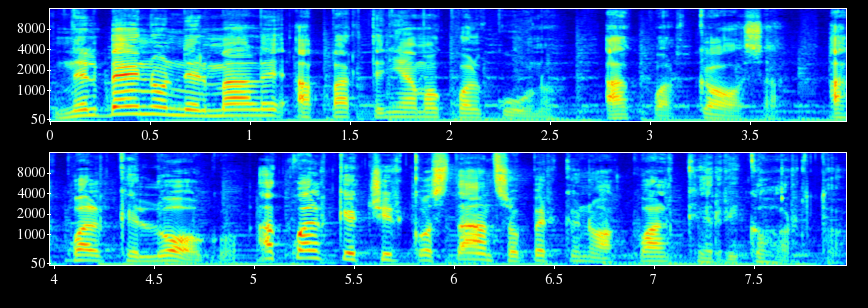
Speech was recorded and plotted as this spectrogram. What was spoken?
Nel bene o nel male apparteniamo a qualcuno, a qualcosa, a qualche luogo, a qualche circostanza o perché no a qualche ricordo.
